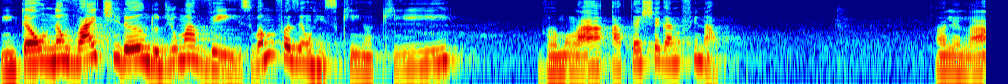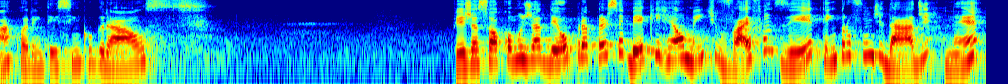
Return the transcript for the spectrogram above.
Então, não vai tirando de uma vez. Vamos fazer um risquinho aqui. Vamos lá, até chegar no final. Olha lá, 45 graus. Veja só como já deu para perceber que realmente vai fazer, tem profundidade, né?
